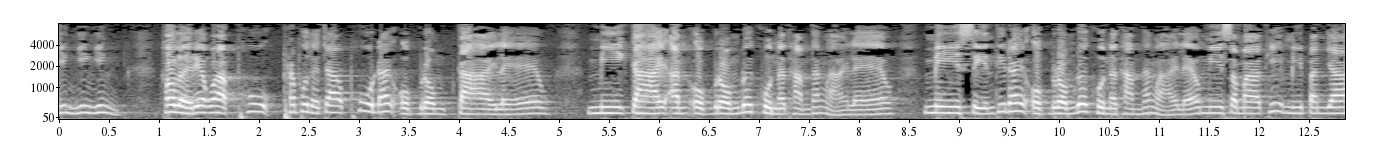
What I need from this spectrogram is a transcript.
ยิ่งยิ่งยิ่ง เขาเลยเรียกว่าผู้พระพุทธเจ้าผู้ได้อบรมกายแล้ว มีกายอันอบรมด้วยคุณธรรมทั้งหลายแล้ว มีศีลที่ได้อบรมด้วยคุณธรรมทั้งหลายแล้ว มีสมาธิมีปัญญา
